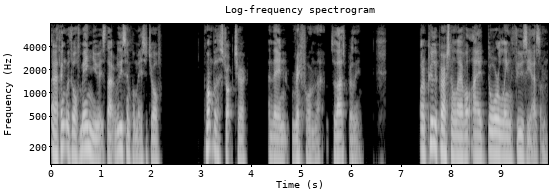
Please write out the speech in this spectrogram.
And i think with off menu it's that really simple message of come up with a structure and then riff on that. So that's brilliant on a purely personal level, I adore Lingthusiasm.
